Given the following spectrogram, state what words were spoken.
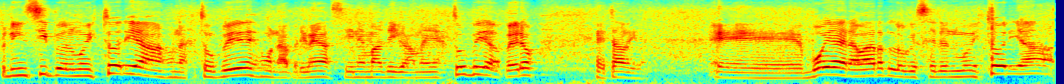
principio de mi historia, una estupidez, una primera cinemática media estúpida, pero está bien. Eh, voy a grabar lo que sería el modo historia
